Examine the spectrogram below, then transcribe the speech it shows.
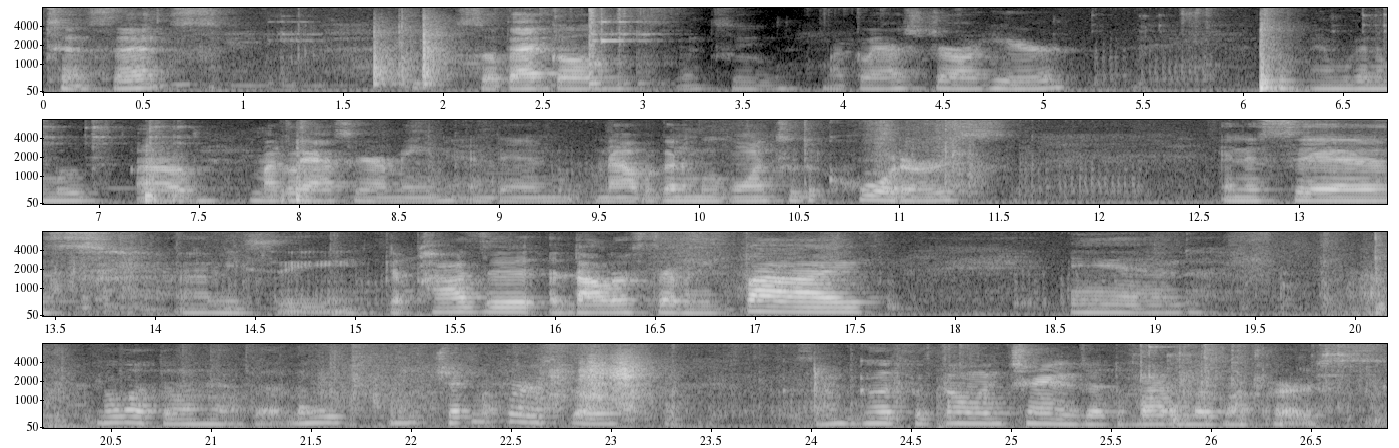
10 cents. So that goes into my glass jar here. And we're going to move uh, my glass here, I mean. And then now we're going to move on to the quarters. And it says, let me see, deposit $1.75. And no, I don't have that. Let me, let me check my purse though. Cause I'm good for throwing change at the bottom of my purse.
